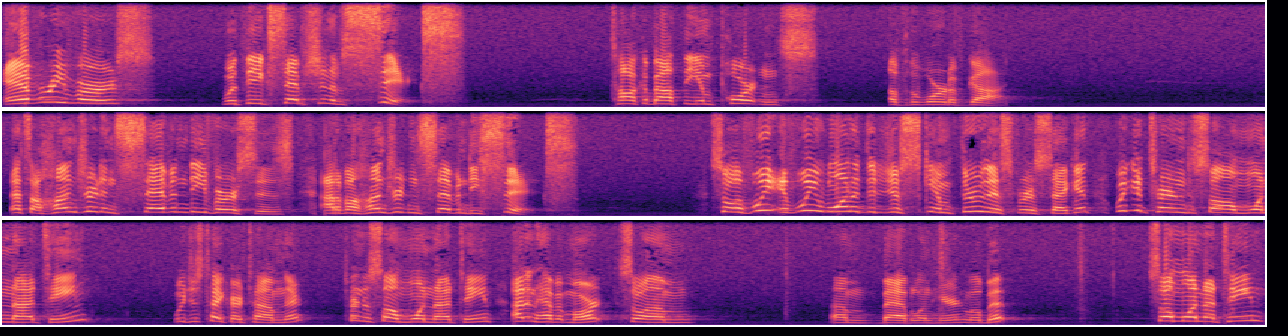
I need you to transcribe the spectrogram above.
every verse, with the exception of six, talk about the importance of the Word of God. That's 170 verses out of 176. So if we if we wanted to just skim through this for a second, we could turn to Psalm 119. We just take our time there. Turn to Psalm 119. I didn't have it marked, so I'm I'm babbling here a little bit. Psalm 119.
